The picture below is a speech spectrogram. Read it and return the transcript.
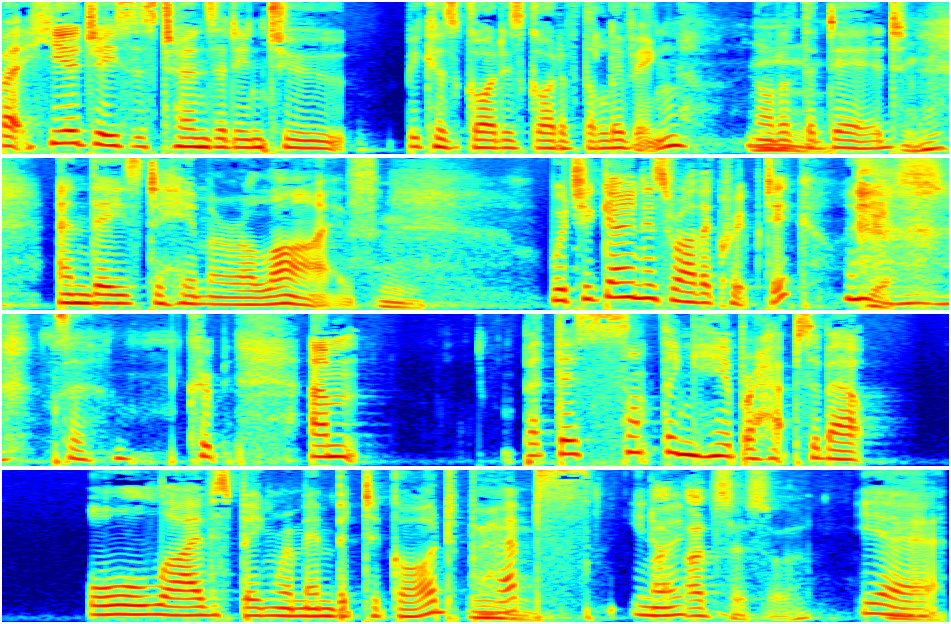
but here Jesus turns it into because God is God of the living, not of the mm. dead, mm-hmm. and these to him are alive, mm. which again is rather cryptic. Yes. it's a crypt- um, but there's something here perhaps about all lives being remembered to God, mm. perhaps, you know, I'd say so. Yeah.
